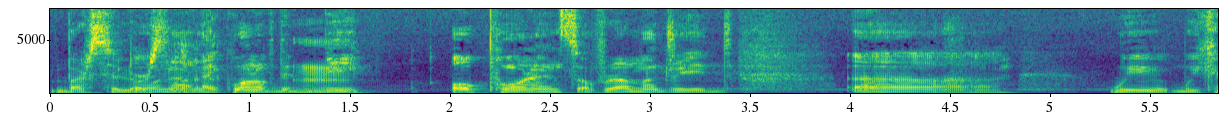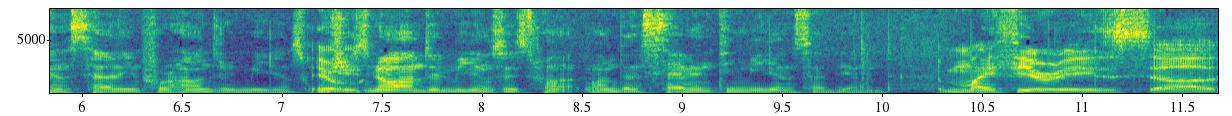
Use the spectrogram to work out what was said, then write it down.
Barcelona, Barcelona. like one of the big opponents of Real Madrid. Uh, we, we can sell him for 100 millions, which is not 100 millions, it's 170 millions at the end. My theory is uh,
